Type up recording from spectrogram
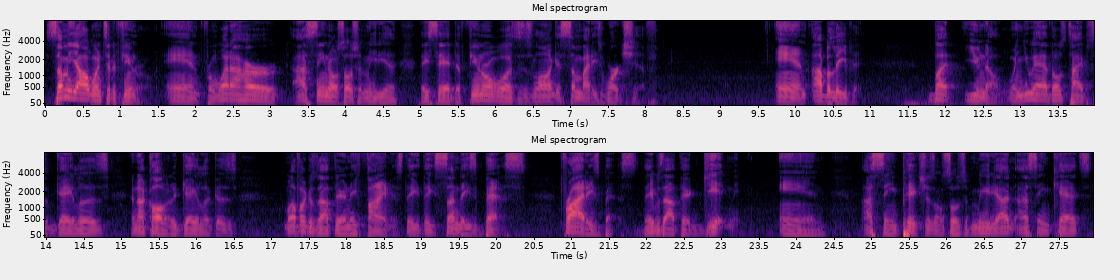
Some of y'all went to the funeral, and from what I heard, I seen on social media, they said the funeral was as long as somebody's work shift. And I believe it. But you know, when you have those types of galas, and I call it a gala because motherfuckers out there and they finest, they they Sunday's best Friday's best. They was out there getting it, and I seen pictures on social media. I, I seen cats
